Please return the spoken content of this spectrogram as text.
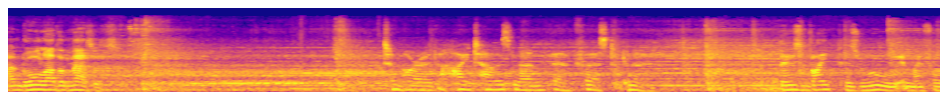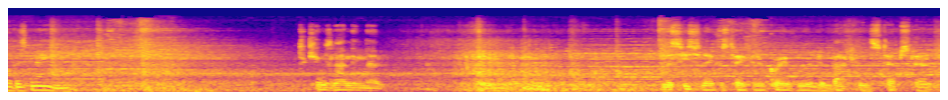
and all other matters. Tomorrow the Hightowers land their first blow. Those vipers rule in my father's name. To King's Landing, then. The sea snake has taken a grave wound in battling the stepstones.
